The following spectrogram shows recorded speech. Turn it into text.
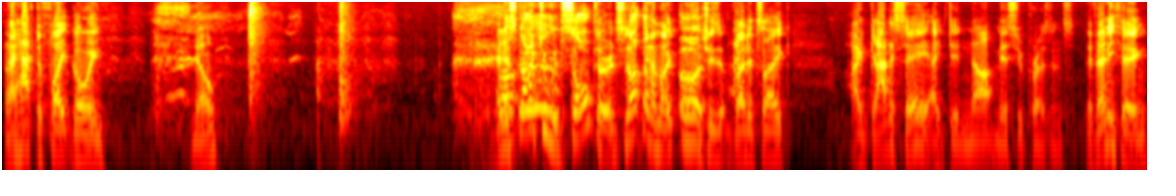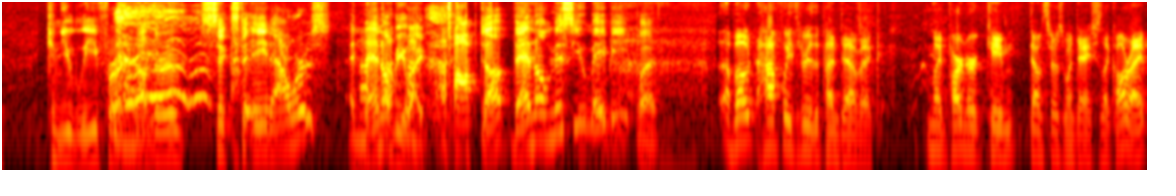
And I have to fight, going, "No." And it's not to insult her. It's not that I'm like, "Oh," she's, but it's like, I gotta say, I did not miss your presence. If anything, can you leave for another six to eight hours, and then I'll be like topped up. Then I'll miss you, maybe. But About halfway through the pandemic, my partner came downstairs one day and she's like, "All right,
